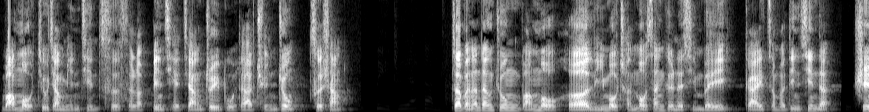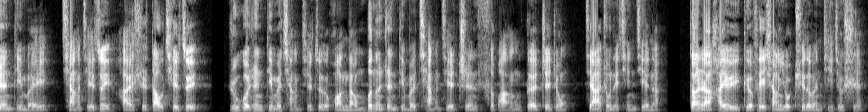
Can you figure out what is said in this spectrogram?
王某就将民警刺死了，并且将追捕的群众刺伤。在本案当中，王某和李某、陈某三个人的行为该怎么定性呢？是认定为抢劫罪还是盗窃罪？如果认定为抢劫罪的话，能不能认定为抢劫致人死亡的这种加重的情节呢？当然，还有一个非常有趣的问题，就是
